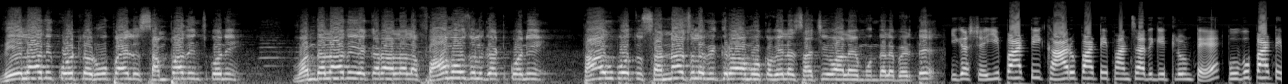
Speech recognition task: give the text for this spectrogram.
వేలాది కోట్ల రూపాయలు సంపాదించుకొని వందలాది ఎకరాల ఫామ్ హౌజులు కట్టుకొని తాగుబోతు సన్నాసుల విగ్రహం ఒకవేళ సచివాలయం ముందల పెడితే ఇక చెయ్యి పార్టీ కారు పార్టీ పంచాది గిట్లుంటే పువ్వు పార్టీ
